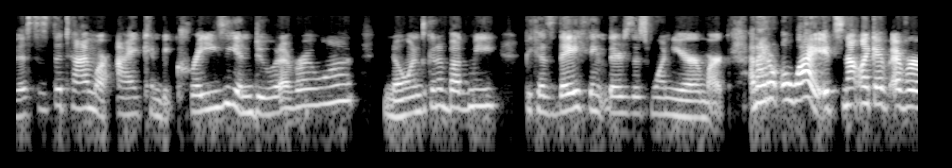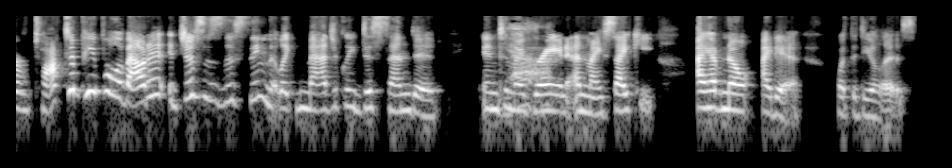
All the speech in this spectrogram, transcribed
this is the time where I can be crazy and do whatever I want. No one's going to bug me because they think there's this one year mark. And I don't know why. It's not like I've ever talked to people about it. It just is this thing that like magically descended into my brain and my psyche. I have no idea what the deal is.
